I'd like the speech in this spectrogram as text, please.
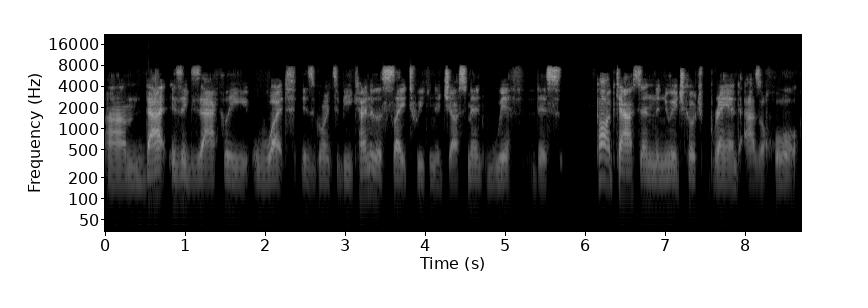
um, that is exactly what is going to be kind of the slight tweak and adjustment with this podcast and the New Age Coach brand as a whole.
